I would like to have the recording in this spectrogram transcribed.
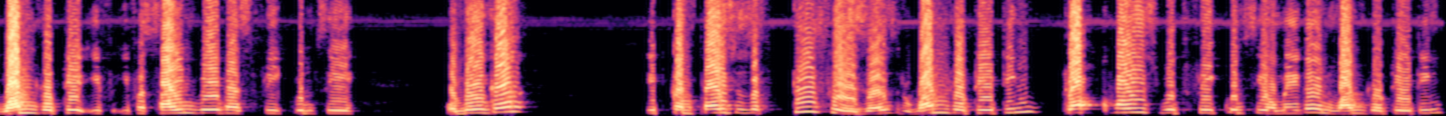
One rotate, if, if a sine wave has frequency omega, it comprises of two phasors, one rotating clockwise with frequency omega and one rotating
